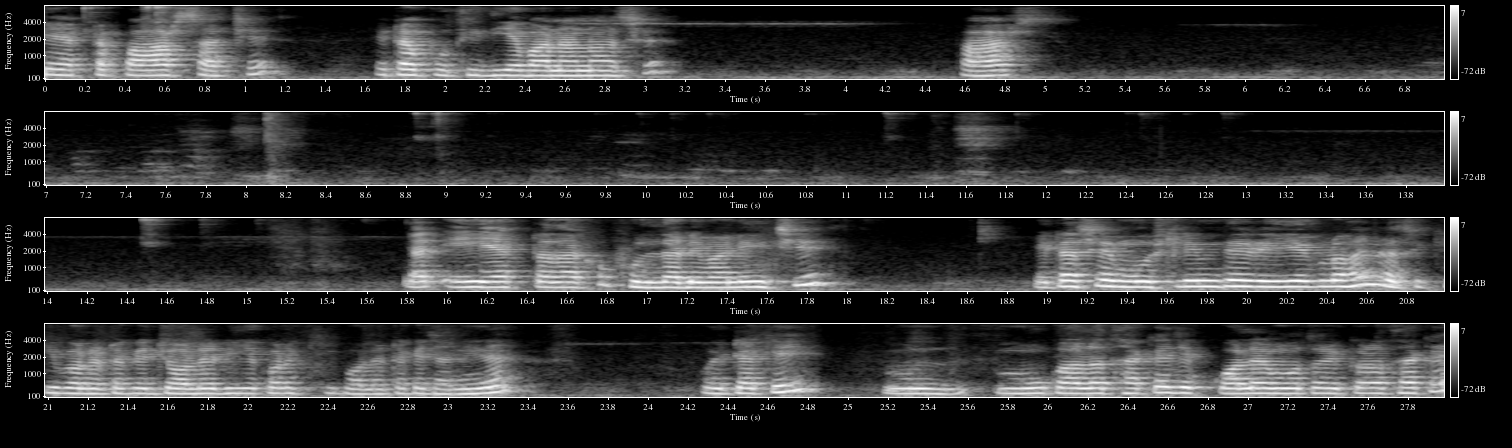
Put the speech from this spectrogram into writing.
এই একটা পার্স আছে এটা পুঁথি দিয়ে বানানো আছে, পার্স। আর এই একটা দেখো, ফুলদানি বানিয়েছি। এটা সে মুসলিমদের ইয়েগুলো হয় না, সে কী বলে ওটাকে, জলের ইয়ে করে, কী বলে এটাকে জানি না। ওইটাকেই উম, মুখওয়ালা থাকে যে কলের মতো ই করা থাকে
